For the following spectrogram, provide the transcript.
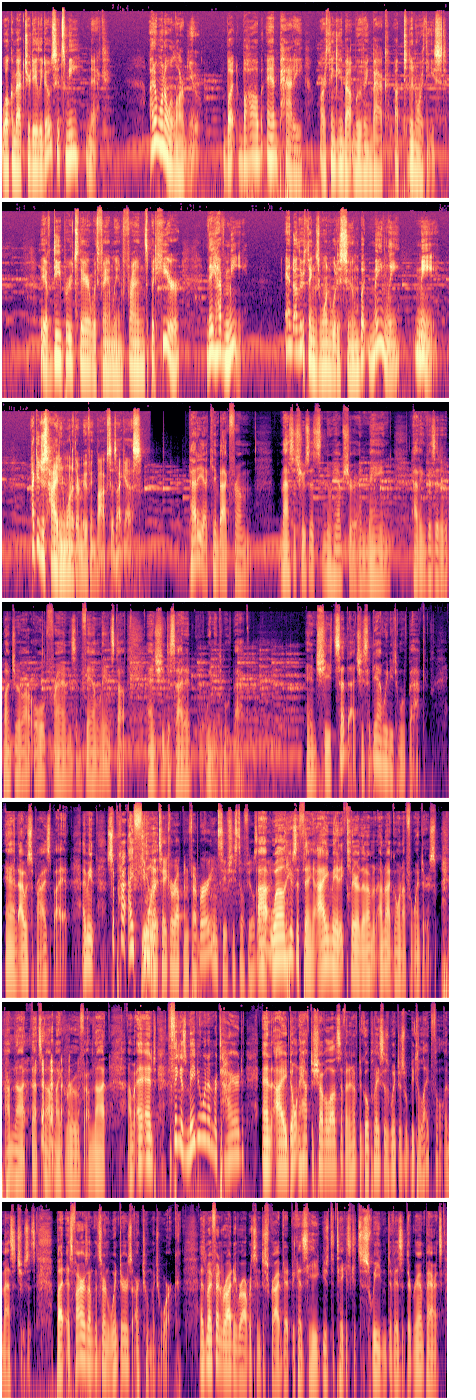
Welcome back to your daily dose. It's me, Nick. I don't want to alarm you, but Bob and Patty are thinking about moving back up to the Northeast. They have deep roots there with family and friends, but here they have me. And other things one would assume, but mainly me. I could just hide in one of their moving boxes, I guess. Patty came back from Massachusetts, New Hampshire, and Maine, having visited a bunch of our old friends and family and stuff, and she decided we need to move back. And she said that. She said, "Yeah, we need to move back." And I was surprised by it. I mean, surprise. I feel. Do you want it. to take her up in February and see if she still feels that Uh, way? well, here's the thing. I made it clear that I'm I'm not going up for winters. I'm not. That's not my groove. I'm not. I'm, and, and the thing is, maybe when I'm retired and I don't have to shovel all this stuff, I don't have to go places. Winters would be delightful in Massachusetts. But as far as I'm concerned, winters are too much work. As my friend Rodney Robertson described it, because he used to take his kids to Sweden to visit their grandparents.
